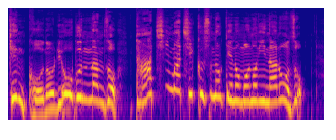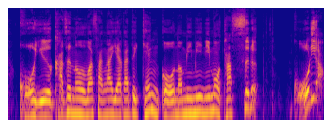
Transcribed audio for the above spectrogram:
健康の領分なんぞ、たちまちクスの家のものになろうぞ。こういう風の噂がやがて健康の耳にも達する。こりゃ、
